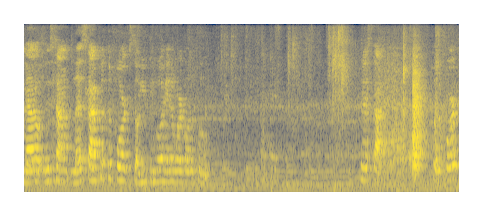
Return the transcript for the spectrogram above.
Now it's time. Let Scott put the fork so you can go ahead and work on the food. Here, Scott. Put a fork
